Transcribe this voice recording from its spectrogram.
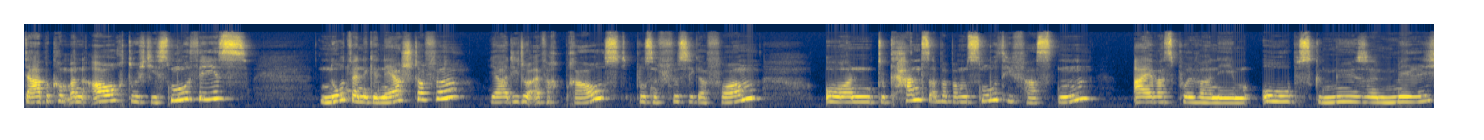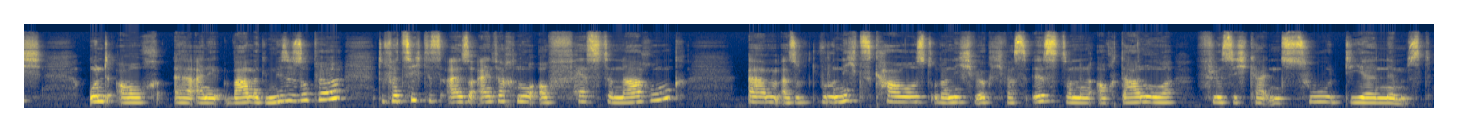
Da bekommt man auch durch die Smoothies notwendige Nährstoffe, ja, die du einfach brauchst, bloß in flüssiger Form. Und du kannst aber beim Smoothie-Fasten Eiweißpulver nehmen, Obst, Gemüse, Milch und auch äh, eine warme Gemüsesuppe. Du verzichtest also einfach nur auf feste Nahrung, ähm, also wo du nichts kaust oder nicht wirklich was isst, sondern auch da nur Flüssigkeiten zu dir nimmst.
